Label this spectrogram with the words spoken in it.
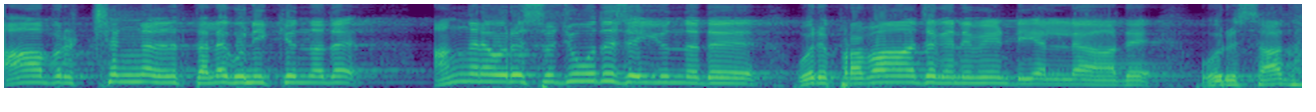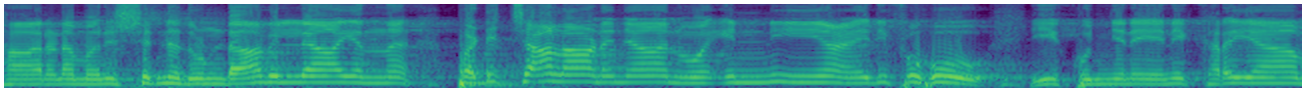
ആ വൃക്ഷങ്ങൾ തലകുനിക്കുന്നത് അങ്ങനെ ഒരു സുജൂത് ചെയ്യുന്നത് ഒരു പ്രവാചകന് വേണ്ടിയല്ലാതെ ഒരു സാധാരണ മനുഷ്യനതുണ്ടാവില്ല എന്ന് പഠിച്ചാളാണ് ഞാൻ. ഈ കുഞ്ഞിനെ എനിക്കറിയാം.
